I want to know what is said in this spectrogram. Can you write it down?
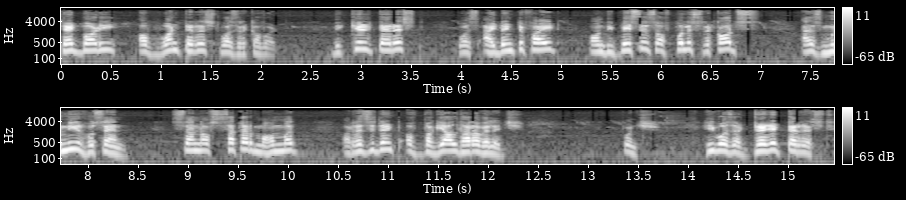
dead body of one terrorist was recovered, the killed terrorist was identified on the basis of police records as Munir Hussain, son of Satar Muhammad, a resident of Bagyaldhara village, Poonch. He was a dreaded terrorist,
